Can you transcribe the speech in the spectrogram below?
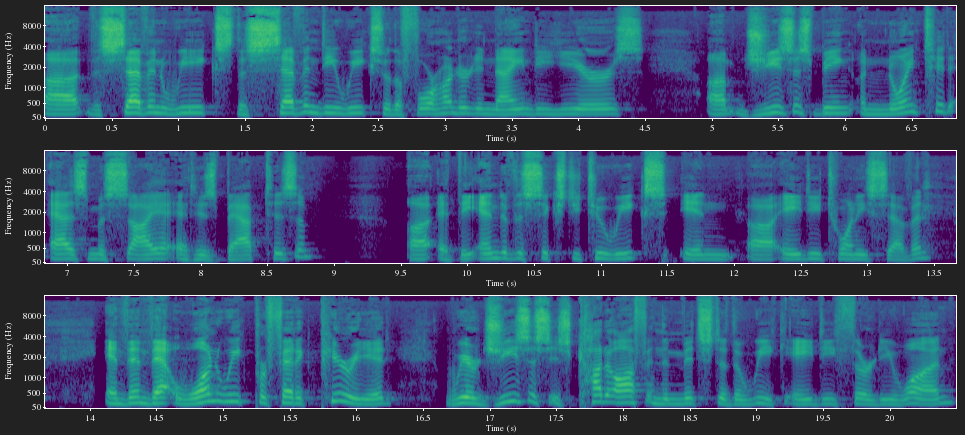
Uh, the seven weeks, the 70 weeks, or the 490 years. Um, Jesus being anointed as Messiah at his baptism uh, at the end of the 62 weeks in uh, AD 27. And then that one week prophetic period where Jesus is cut off in the midst of the week, AD 31,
